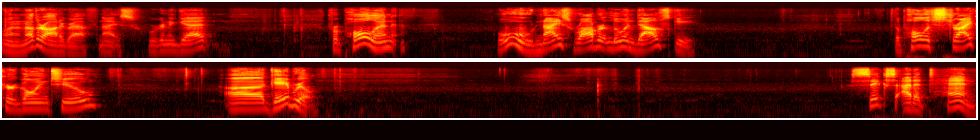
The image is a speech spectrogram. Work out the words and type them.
Oh, and another autograph. Nice. We're going to get, for Poland, ooh, nice Robert Lewandowski. The Polish striker going to uh, Gabriel. Six out of ten.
